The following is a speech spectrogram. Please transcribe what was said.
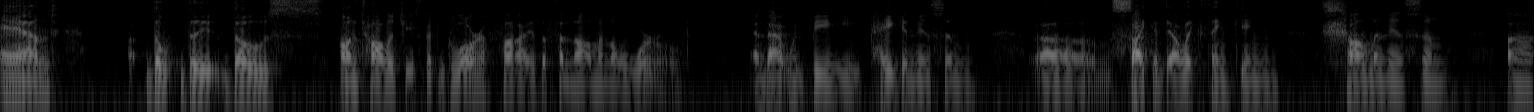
and the, the, those ontologies that glorify the phenomenal world. And that would be paganism, um, psychedelic thinking, shamanism. Uh,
